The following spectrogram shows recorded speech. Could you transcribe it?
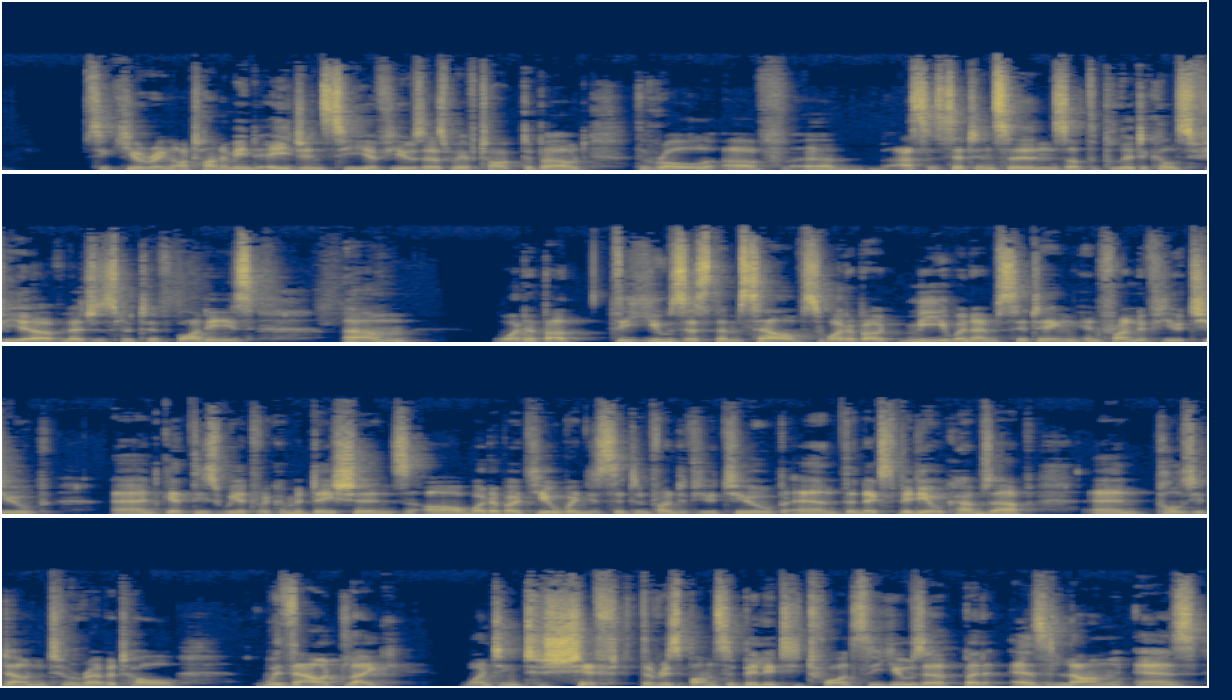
securing autonomy and agency of users. We have talked about the role of uh, us as citizens, of the political sphere, of legislative bodies. Um, what about the users themselves? What about me when I'm sitting in front of YouTube and get these weird recommendations? Or what about you when you sit in front of YouTube and the next video comes up and pulls you down into a rabbit hole without like wanting to shift the responsibility towards the user? But as long as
